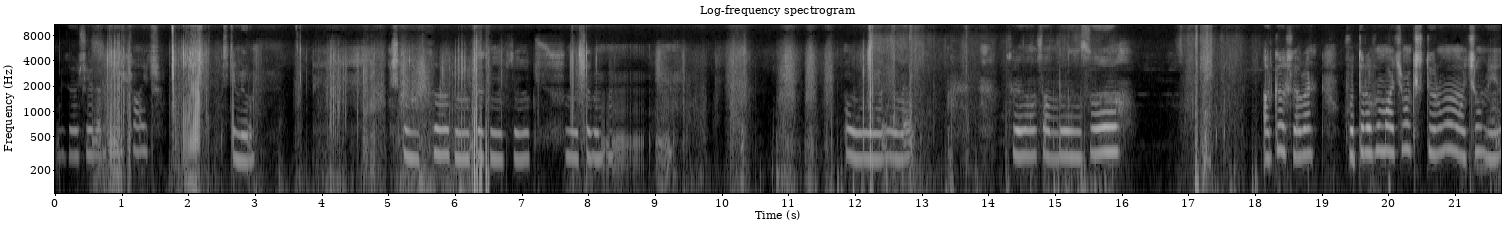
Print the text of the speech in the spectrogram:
Güzel şeyler değil. Hayır. İstemiyorum. Başka ne yapsak? Ne yapsak? Ne yapsak? Şunu açalım. Oo, hemen. Sıradan sandığınızı. Arkadaşlar ben fotoğrafımı açmak istiyorum ama açılmıyor.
